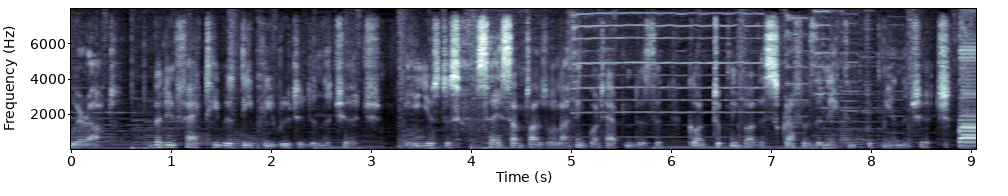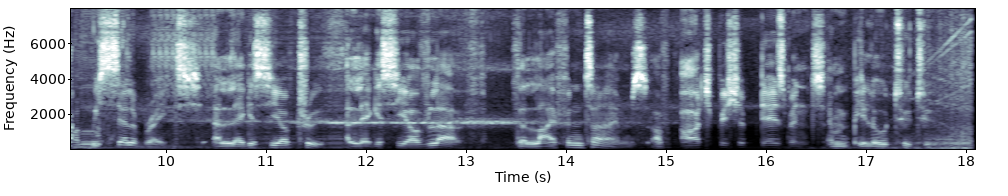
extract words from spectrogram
we're out. But in fact, he was deeply rooted in the church. He used to say sometimes, Well, I think what happened is that God took me by the scruff of the neck and put me in the church. We celebrate a legacy of truth, a legacy of love, the life and times of Archbishop Desmond Mpilo Tutu.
